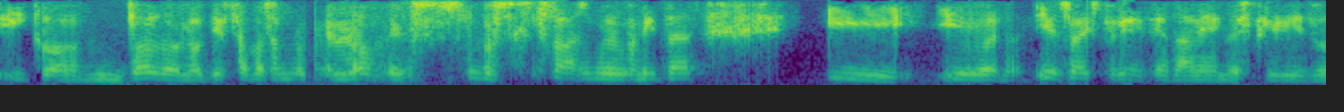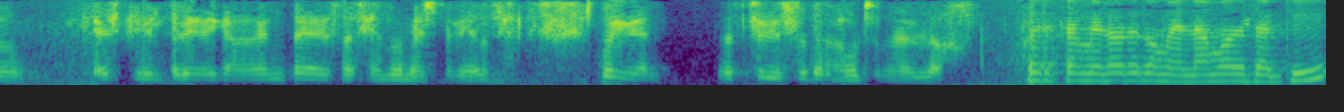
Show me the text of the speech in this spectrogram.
y con todo lo que está pasando en el blog, son cosas muy bonitas y, y, bueno, y esa experiencia también, escribir, escribir periódicamente está siendo una experiencia. Muy bien estoy disfrutando mucho con el blog. Pues también lo recomendamos desde aquí.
